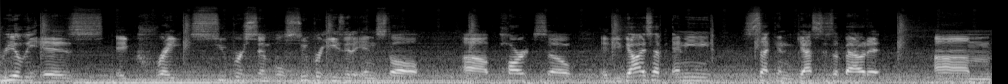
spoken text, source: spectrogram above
really is a great, super simple, super easy to install uh, part. So if you guys have any second guesses about it, um,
